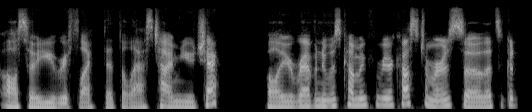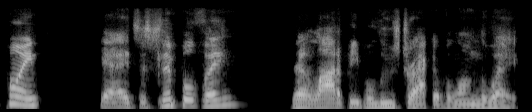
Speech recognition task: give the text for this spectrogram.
also you reflect that the last time you checked, all your revenue was coming from your customers. So that's a good point. Yeah, it's a simple thing, that a lot of people lose track of along the way.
